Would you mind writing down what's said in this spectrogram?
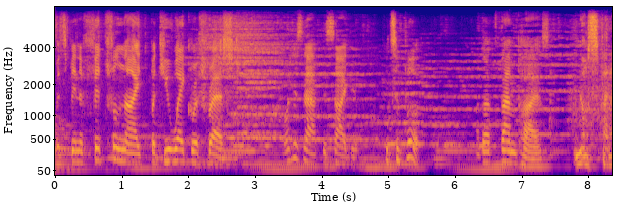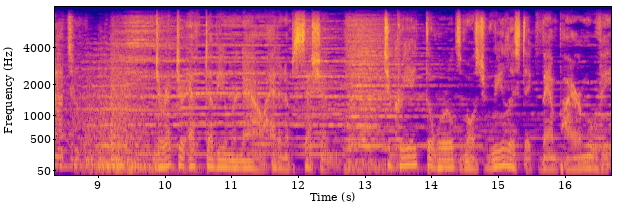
It's been a fitful night, but you wake refreshed. What is that beside you? It's a book about vampires. Nosferatu. Director F.W. Murnau had an obsession to create the world's most realistic vampire movie.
